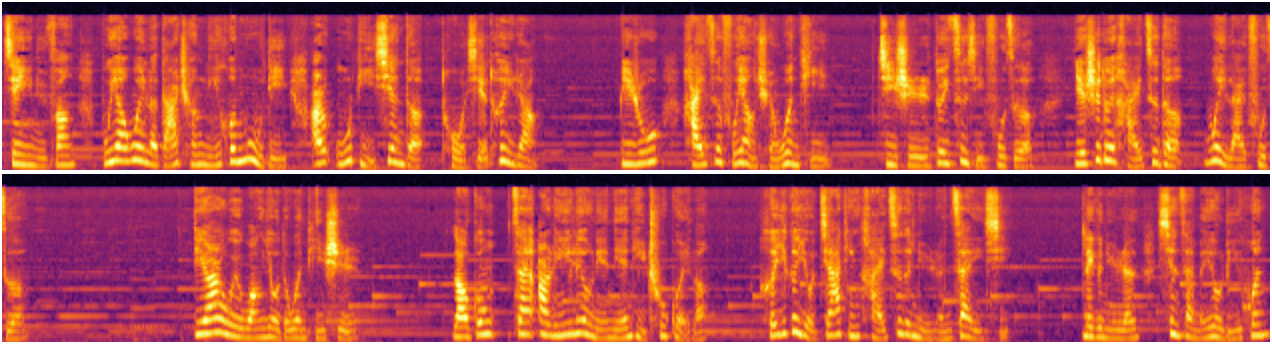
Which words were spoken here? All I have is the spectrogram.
建议女方不要为了达成离婚目的而无底线的妥协退让，比如孩子抚养权问题，既是对自己负责，也是对孩子的未来负责。第二位网友的问题是：老公在二零一六年年底出轨了，和一个有家庭孩子的女人在一起，那个女人现在没有离婚，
